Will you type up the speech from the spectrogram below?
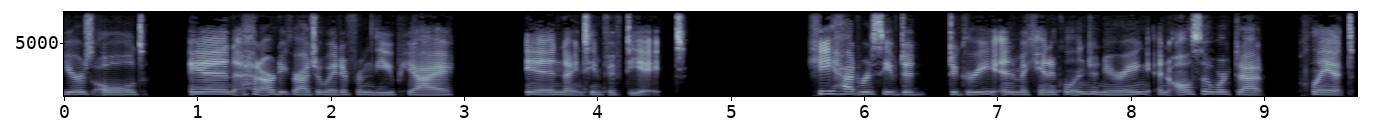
years old and had already graduated from the UPI in 1958. He had received a degree in mechanical engineering and also worked at Plant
